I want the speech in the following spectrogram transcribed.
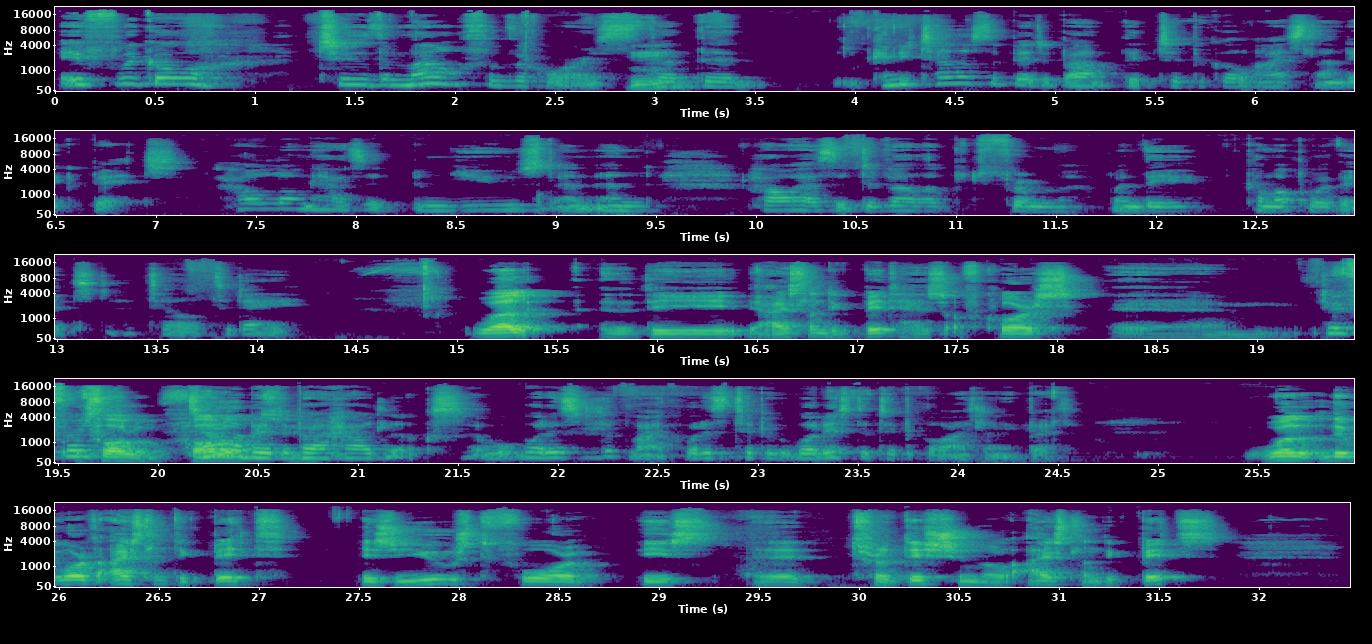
if we go to the mouth of the horse, Mm. that the can you tell us a bit about the typical Icelandic bit? How long has it been used, and and how has it developed from when they come up with it till today? Well, the the Icelandic bit has, of course, um, we first follow, tell a bit about how it looks? What does it look like? What is typical? What is the typical Icelandic bit? Well, the word Icelandic bit is used for these uh, traditional Icelandic bits,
